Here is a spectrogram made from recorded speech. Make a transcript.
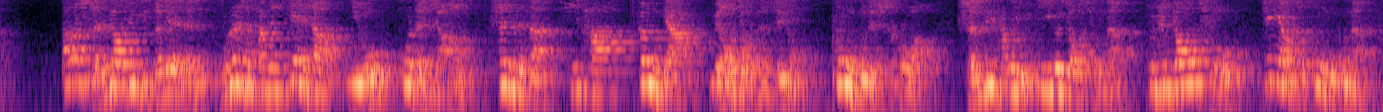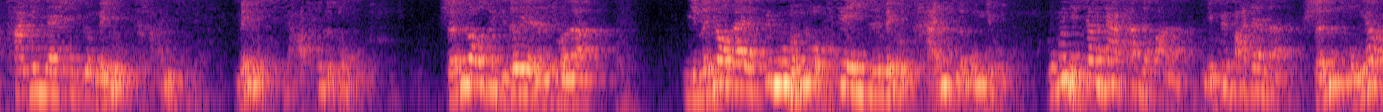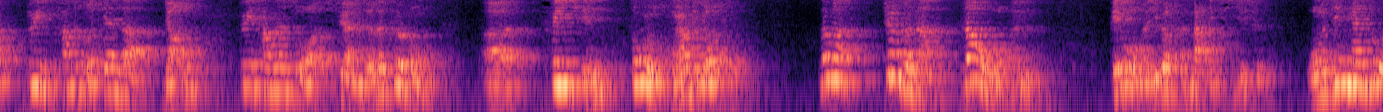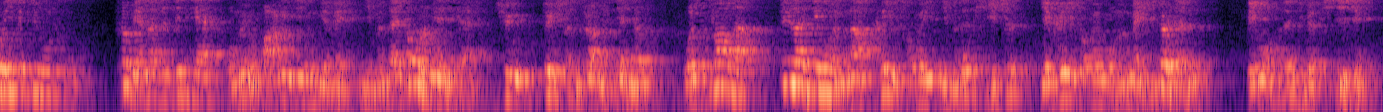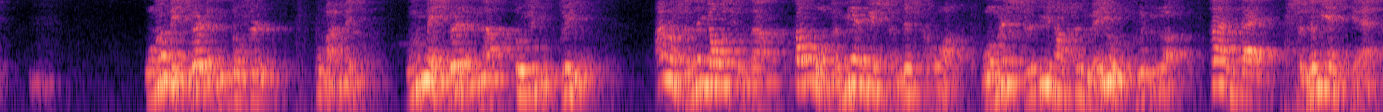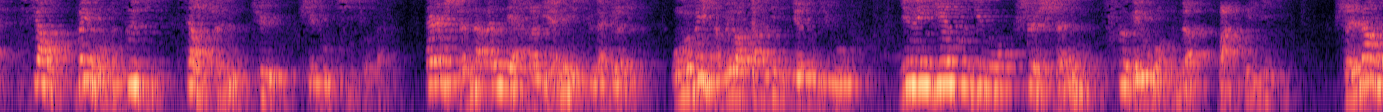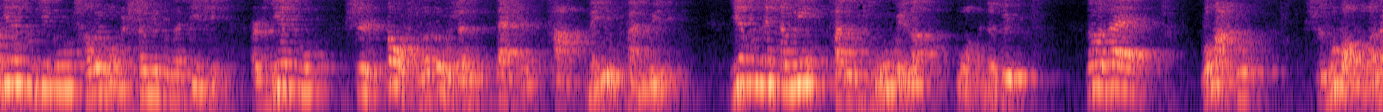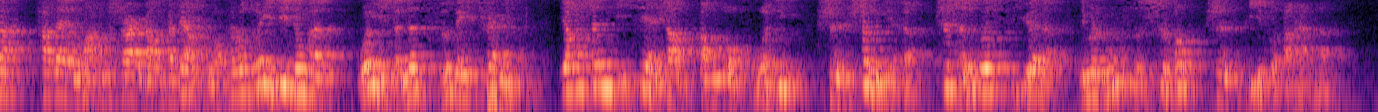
当神要求以色列人，无论是他们献上牛或者羊，甚至呢其他更加渺小的这种动物的时候啊，神对他们有第一个要求呢，就是要求这样的动物呢，它应该是一个没有残疾、没有瑕疵的动物。神告诉以色列人说呢，你们要在会幕门口献一只没有残疾的公牛。如果你向下看的话呢，你会发现呢，神同样对他们所献的羊，对他们所选择的各种呃飞禽都有同样的要求。那么这个呢，让我们给我们一个很大的启示。我们今天作为一个基督徒，特别呢是今天我们有八位弟兄姐妹，你们在众人面前去对神这样的见证。我希望呢，这段经文呢，可以成为你们的提示，也可以成为我们每一个人给我们的一个提醒。我们每一个人都是不完美，我们每一个人呢都是有罪的。按照神的要求呢，当我们面对神的时候啊，我们实际上是没有资格站在神的面前，向为我们自己向神去提出祈求的。但是神的恩典和怜悯就在这里。我们为什么要相信耶稣基督？因为耶稣基督是神赐给我们的挽回祭，神让耶稣基督成为我们生命中的祭品，而耶稣是道成了肉身，但是他没有犯罪，耶稣的生命他就赎回了我们的罪。那么在罗马书，使徒保罗呢，他在罗马书十二章他这样说，他说：“所以弟兄们，我以神的慈悲劝你们，将身体献上，当作活祭。”是圣洁的，是神所喜悦的。你们如此侍奉是理所当然的。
